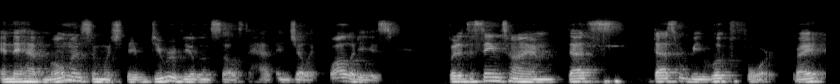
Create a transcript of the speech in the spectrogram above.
And they have moments in which they do reveal themselves to have angelic qualities. But at the same time, that's that's what we look for, right?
